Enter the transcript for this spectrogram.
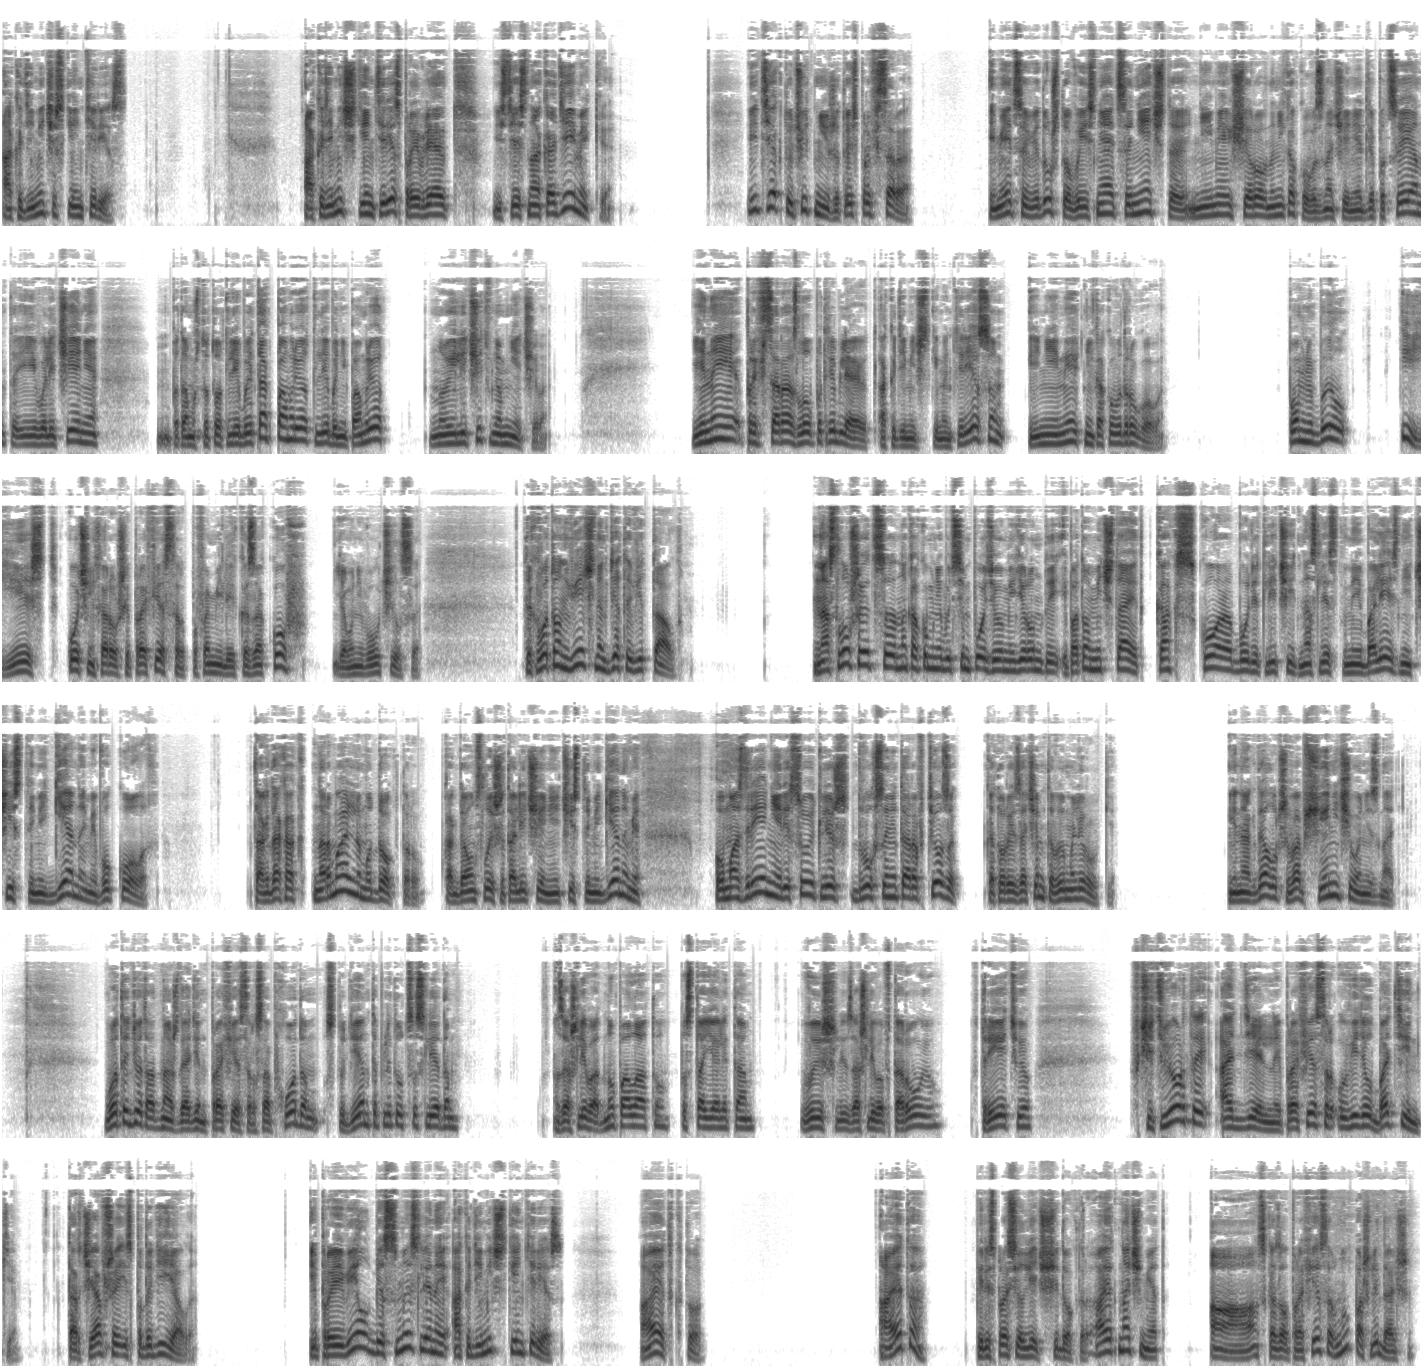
Академический интерес. Академический интерес проявляют, естественно, академики и те, кто чуть ниже, то есть профессора. Имеется в виду, что выясняется нечто, не имеющее ровно никакого значения для пациента и его лечения, потому что тот либо и так помрет, либо не помрет, но и лечить в нем нечего. Иные профессора злоупотребляют академическим интересом и не имеют никакого другого. Помню, был и есть очень хороший профессор по фамилии Казаков, я у него учился. Так вот он вечно где-то витал. Наслушается на каком-нибудь симпозиуме ерунды и потом мечтает, как скоро будет лечить наследственные болезни чистыми генами в уколах. Тогда как нормальному доктору, когда он слышит о лечении чистыми генами, умозрение рисует лишь двух санитаров-тезок, которые зачем-то вымыли руки. Иногда лучше вообще ничего не знать. Вот идет однажды один профессор с обходом, студенты плетутся следом. Зашли в одну палату, постояли там, вышли, зашли во вторую, в третью. В четвертой отдельный профессор увидел ботинки, торчавшие из-под одеяла, и проявил бессмысленный академический интерес. «А это кто?» «А это?» — переспросил лечащий доктор. «А это начмет». «А, — сказал профессор, — ну, пошли дальше».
